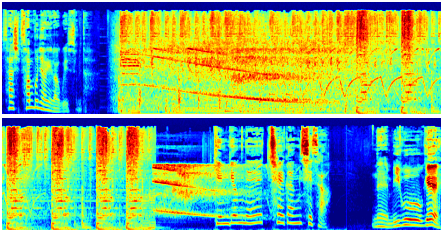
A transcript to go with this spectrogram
43분 향해 가고 있습니다. 김경래 최강 시사. 네, 미국의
